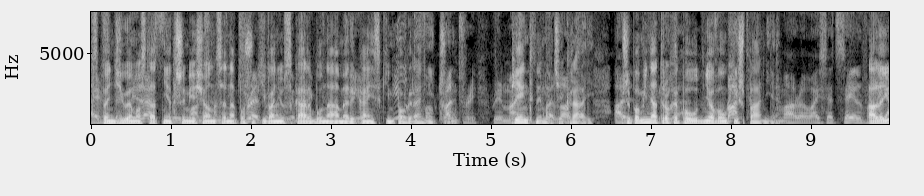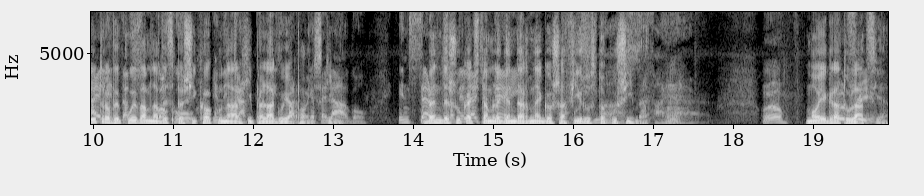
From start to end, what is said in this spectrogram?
Spędziłem ostatnie trzy miesiące na poszukiwaniu skarbu na amerykańskim pograniczu. Piękny macie kraj. Przypomina trochę południową Hiszpanię. Ale jutro wypływam na wyspę Shikoku na archipelagu japońskim. Będę szukać tam legendarnego szafiru z Tokushimy. Moje gratulacje.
